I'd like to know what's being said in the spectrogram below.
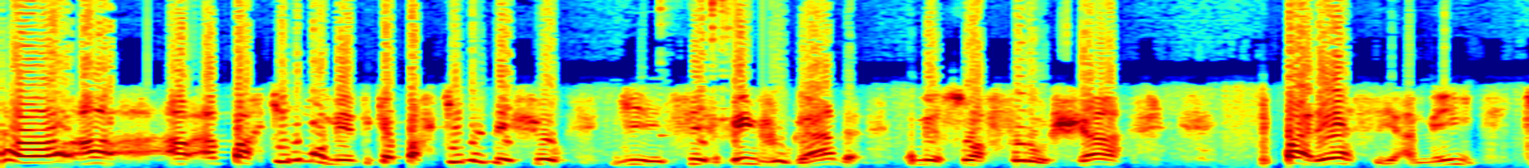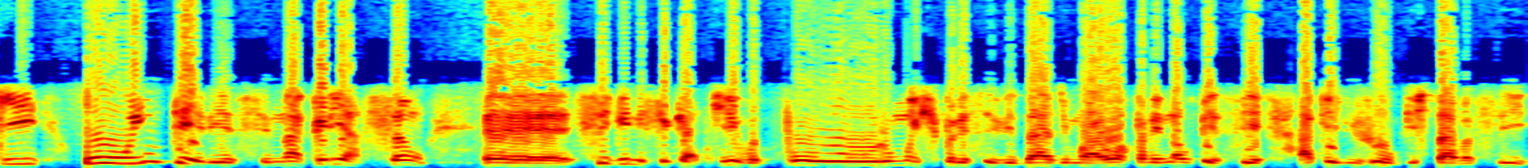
a, a, a, partir do momento que a partida deixou de ser bem julgada, começou a afrouxar, parece a mim que o interesse na criação é, significativa por uma expressividade maior para enaltecer aquele jogo que estava se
